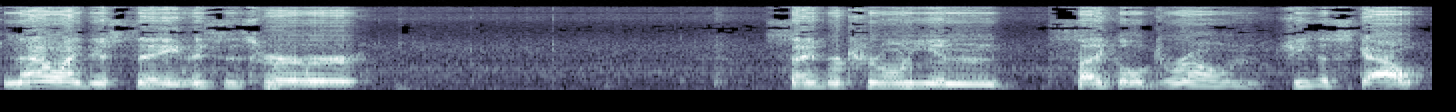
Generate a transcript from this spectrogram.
now I just say this is her Cybertronian cycle drone. She's a scout.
